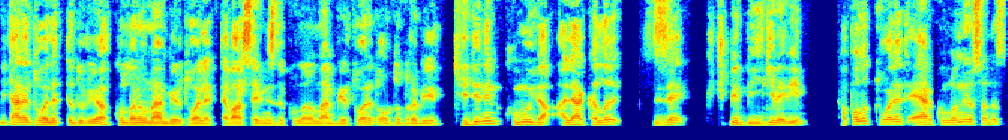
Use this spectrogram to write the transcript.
bir tane tuvalette duruyor. Kullanılmayan bir tuvalette. Varsa evinizde kullanılmayan bir tuvalet orada durabilir. Kedinin kumuyla alakalı size küçük bir bilgi vereyim. Kapalı tuvalet eğer kullanıyorsanız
